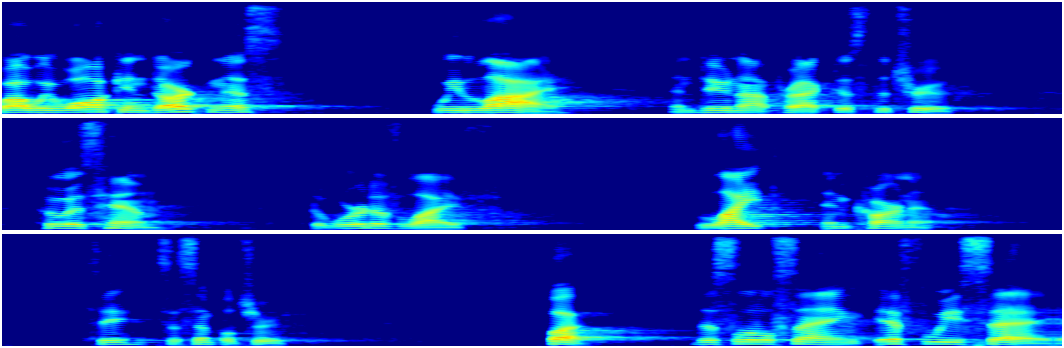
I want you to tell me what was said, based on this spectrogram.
while we walk in darkness, we lie and do not practice the truth. Who is him? The word of life, light incarnate. See, it's a simple truth. But this little saying, if we say,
